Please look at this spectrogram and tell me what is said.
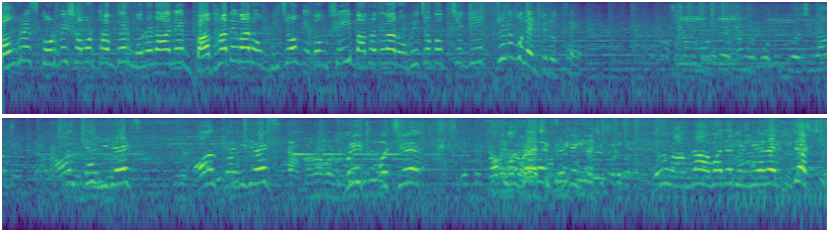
কংগ্রেস কর্মী সমর্থকদের মনোনয়নে বাধা দেওয়ার অভিযোগ এবং সেই বাধা দেওয়ার অভিযোগ হচ্ছে গিয়ে তৃণমূলের বিরুদ্ধে। দশটার মধ্যে এখানে উপস্থিত হয়েছিলাম। All candidates all candidates with হচ্ছে এবং আমরা আমাদের ইউনিয়নের লিডারশিপ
